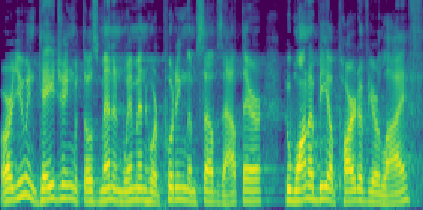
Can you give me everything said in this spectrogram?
Or are you engaging with those men and women who are putting themselves out there, who want to be a part of your life?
